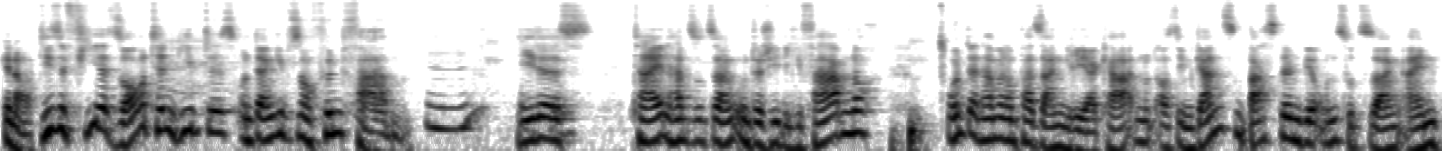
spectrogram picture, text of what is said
Genau, diese vier Sorten gibt es und dann gibt es noch fünf Farben. Mhm. Jedes Teil hat sozusagen unterschiedliche Farben noch. Und dann haben wir noch ein paar Sangria-Karten und aus dem Ganzen basteln wir uns sozusagen ein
